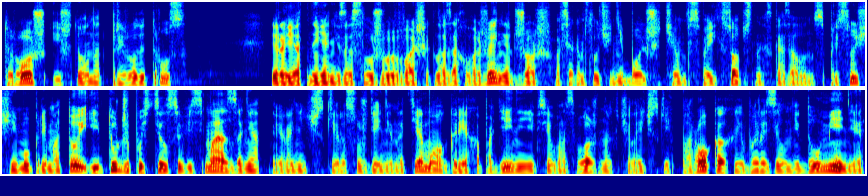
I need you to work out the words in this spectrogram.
дрожь и что он от природы трус. «Вероятно, я не заслуживаю в ваших глазах уважения, Джордж, во всяком случае не больше, чем в своих собственных», — сказал он с присущей ему прямотой, и тут же пустился весьма занятные иронические рассуждения на тему о грехопадении и всевозможных человеческих пороках и выразил недоумение,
